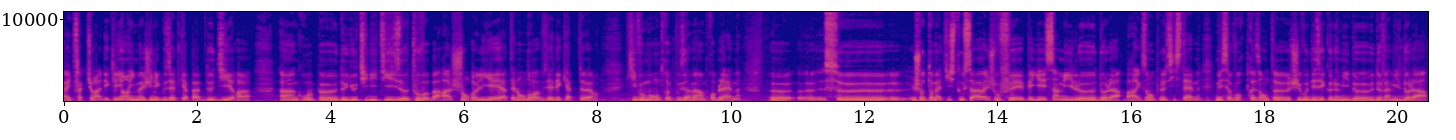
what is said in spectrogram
être facturée à des clients. Imaginez que vous êtes capable de dire à, un groupe euh, de utilities euh, tous vos barrages sont reliés, à tel endroit vous avez des capteurs qui vous montrent que vous avez un problème. Euh, j'automatise tout ça, je vous fais payer 5000 dollars par exemple le système, mais ça vous représente chez vous des économies de, de 20 000 dollars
